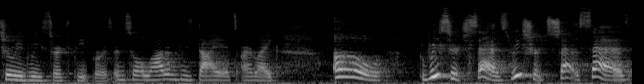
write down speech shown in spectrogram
to read research papers, and so a lot of these diets are like, oh, research says, research says,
